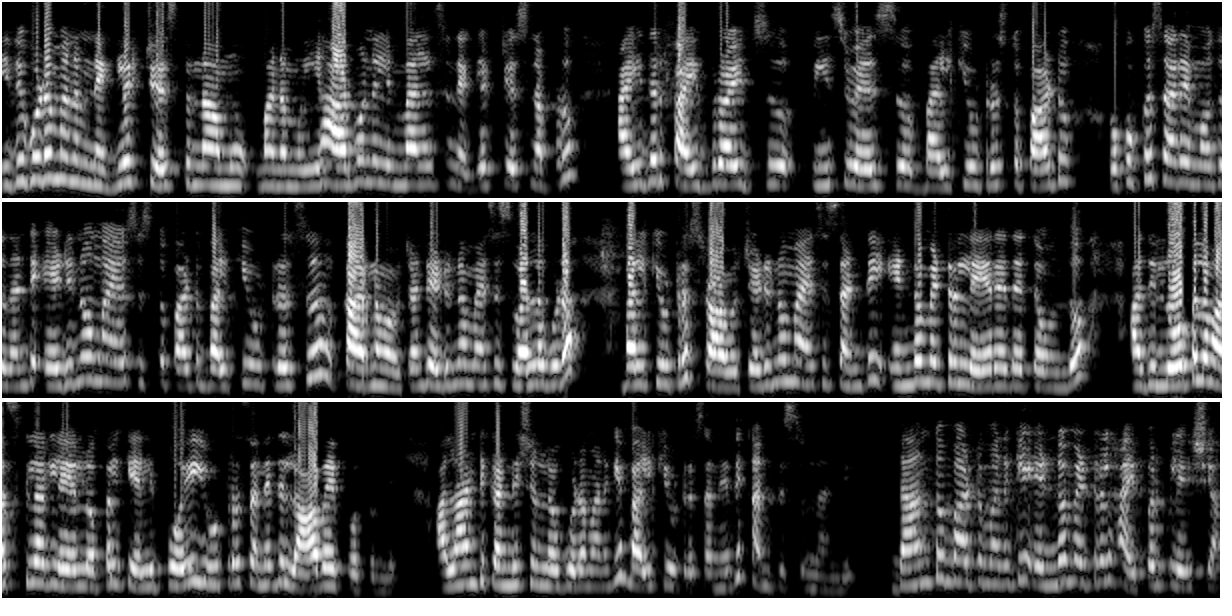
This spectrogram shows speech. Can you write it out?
ఇది కూడా మనం నెగ్లెక్ట్ చేస్తున్నాము. మనం ఈ హార్మోనల్ ఇంబ్యాలెన్స్ నెగ్లెక్ట్ చేసినప్పుడు ఐదర్ ఫైబ్రాయిడ్స్ పీసీఎస్ బల్క్ యూట్రస్తో పాటు ఒక్కొక్కసారి ఏమవుతుంది అంటే ఎడినోమయోసిస్తో పాటు బల్క్ యూట్రస్ కారణం అవ్వచ్చు అంటే ఎడినోమయోసిస్ వల్ల కూడా బల్క్ యూట్రస్ రావచ్చు. ఎడినోమయోసిస్ అంటే ఎండోమెట్రల్ లేయర్ ఏదైతే ఉందో అది లోపల మస్కులర్ లేయర్ లోపలికి వెళ్ళిపోయి యూట్రస్ అనేది లావ్ అయిపోతుంది. అలాంటి కండిషన్లో కూడా మనకి బల్క్ యూట్రస్ అనేది కనిపిస్తుందండి. దాంతో పాటు మనకి ఎండోమెట్రల్ హైపర్ ప్లేషియా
